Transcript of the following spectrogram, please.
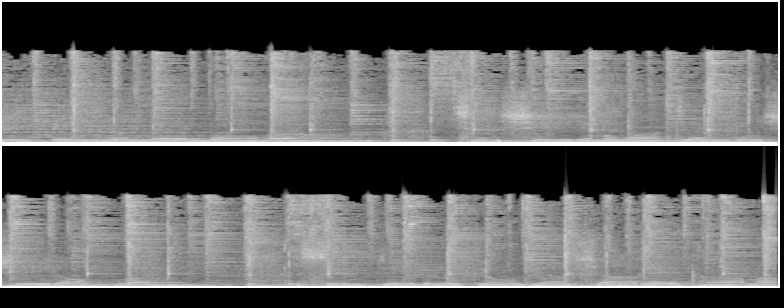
အိမ်ရနဲ့မောမချင်ရှိရင်မဝတဲ့မရှိတော့ပါအစင်ပြေတယ်လို့ပြောပြချတဲ့အခါမှာ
